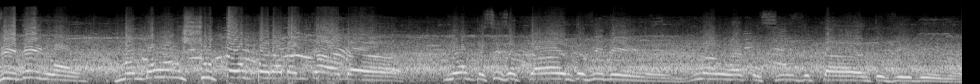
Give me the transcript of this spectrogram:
Vidinho mandou um chutão para a bancada. Não precisa tanto, Vidinho. Não é preciso tanto, Vidinho.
